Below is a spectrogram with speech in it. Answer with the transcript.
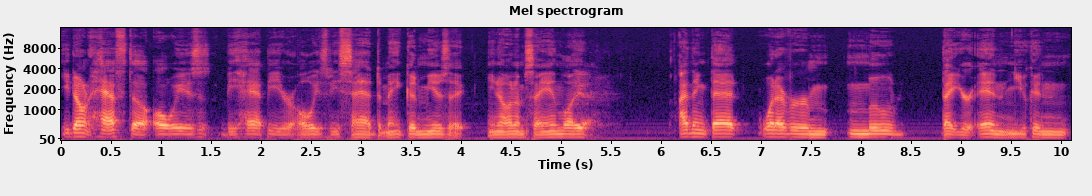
you don't have to always be happy or always be sad to make good music. You know what I'm saying? Like yeah. I think that whatever m- mood that you're in, you can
